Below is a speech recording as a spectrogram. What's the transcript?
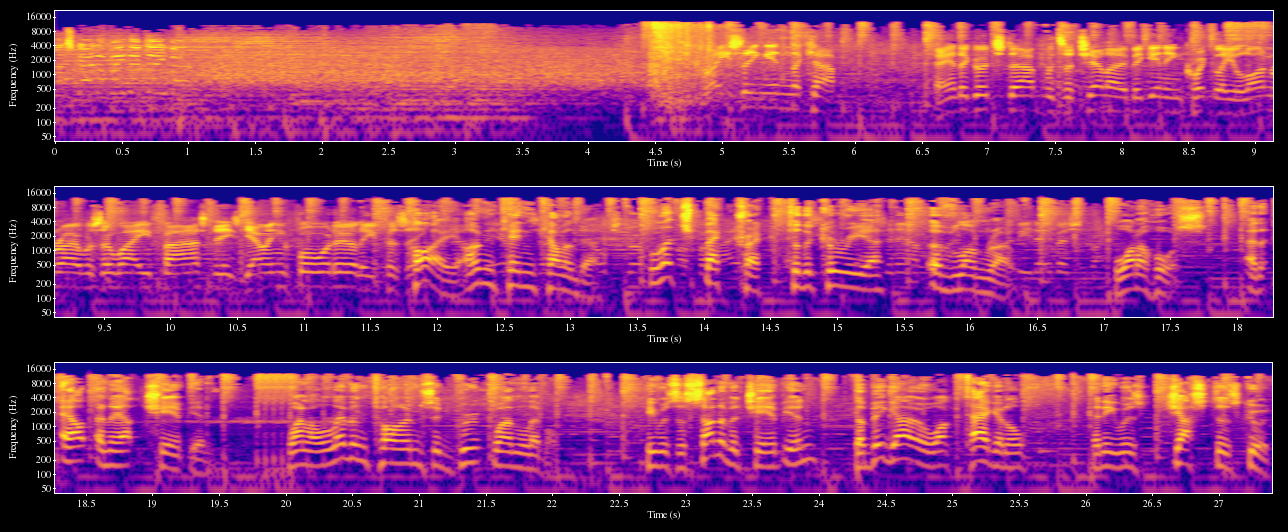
it's going to be the Diva. Racing in the cup. And a good start with Zacello beginning quickly. Lonhro was away fast and he's going forward early. Hi, I'm Ken Callander. Let's backtrack to the career of Lonhro. What a horse. An out and out champion. Won 11 times at Group 1 level. He was the son of a champion, the Big O octagonal, and he was just as good.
